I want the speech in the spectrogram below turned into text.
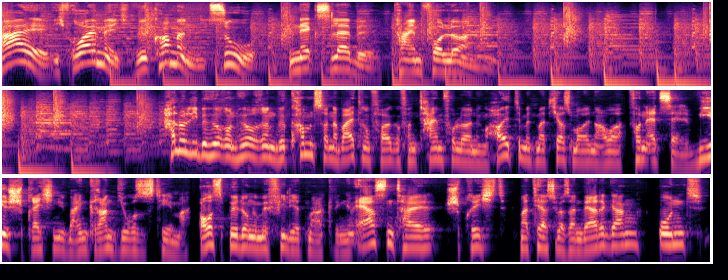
Hi, ich freue mich. Willkommen zu Next Level Time for Learning. Hallo liebe Hörer und Hörerinnen, willkommen zu einer weiteren Folge von Time for Learning. Heute mit Matthias Mollenhauer von Edsel. Wir sprechen über ein grandioses Thema. Ausbildung im Affiliate Marketing. Im ersten Teil spricht Matthias über seinen Werdegang und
